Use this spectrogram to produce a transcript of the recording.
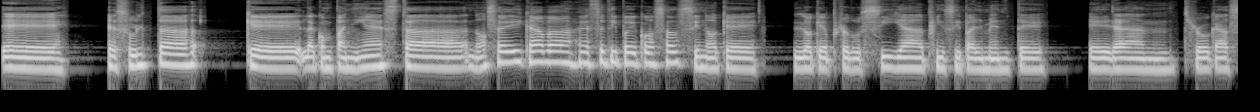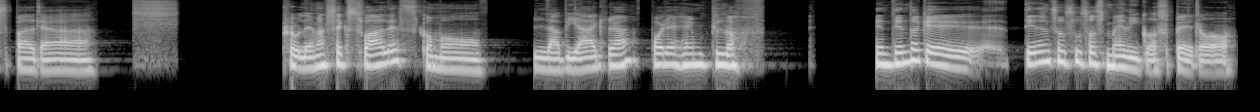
Eh, resulta que la compañía esta no se dedicaba a este tipo de cosas, sino que lo que producía principalmente eran drogas para problemas sexuales como la Viagra, por ejemplo. Entiendo que tienen sus usos médicos, pero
